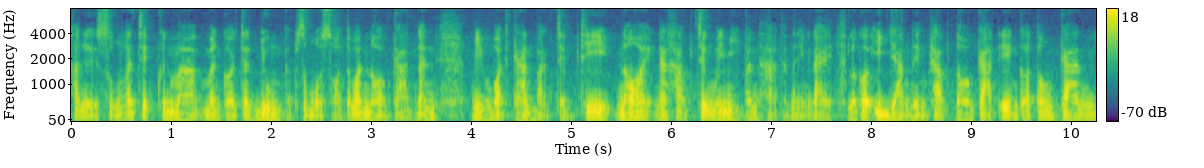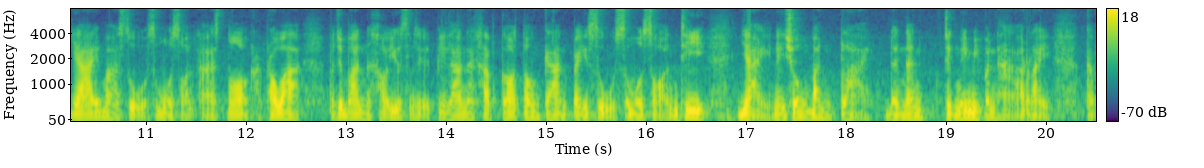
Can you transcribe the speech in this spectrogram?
ค่าเหนื่อยสูงและเจ็บขึ้นมา มันก็จะยุ่งกับสโมสร แต่ว่านอกาดนั้น มีประวัติการบาดเจ็บที่น้อยนะครับจึงไม่มีปัญหากันอย่างใดแล้วก็อีกอย่างหนึ่งครับนอกาดเองก็ต้องการย้ายมาสู่สโมสรอาร์เซนอลครับเพราะว่าปัจจุบันเขาอายุ31ปีแล้วนะครับก็ต้องการไปสู่สโมสรที่ใหญ่ในช่วงบั้นปลาย ดังนั้นจึงไม่มีปัญหาอะไรกับ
